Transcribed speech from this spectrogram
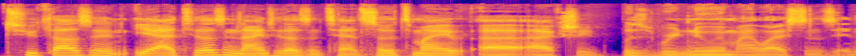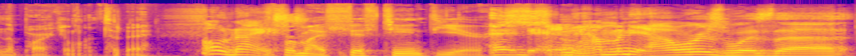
2000, yeah, 2009, 2010. So it's my, uh, I actually was renewing my license in the parking lot today oh, nice. for my 15th year. and, So and how many hours was the?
